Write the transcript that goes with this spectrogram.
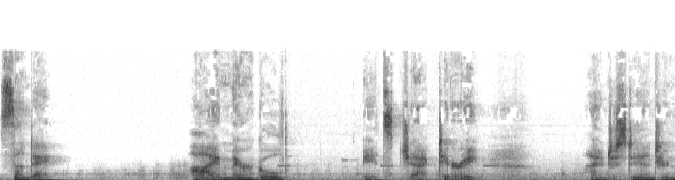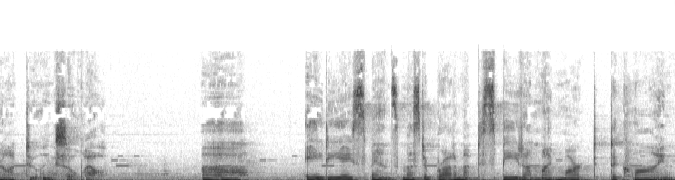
Sunday. Hi, Marigold. It's Jack Terry. I understand you're not doing so well. Ah, ADA Spence must have brought him up to speed on my marked decline.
